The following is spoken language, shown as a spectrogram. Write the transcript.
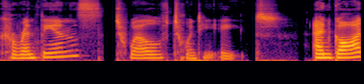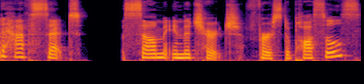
Corinthians 12:28. And God hath set some in the church, first apostles,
